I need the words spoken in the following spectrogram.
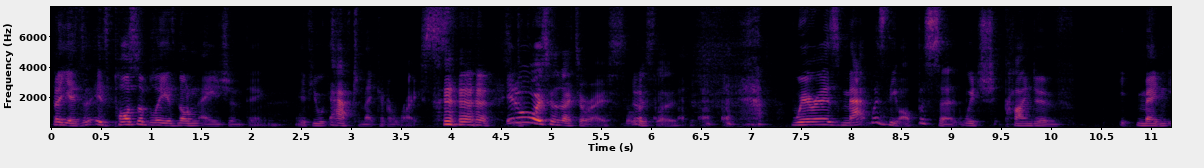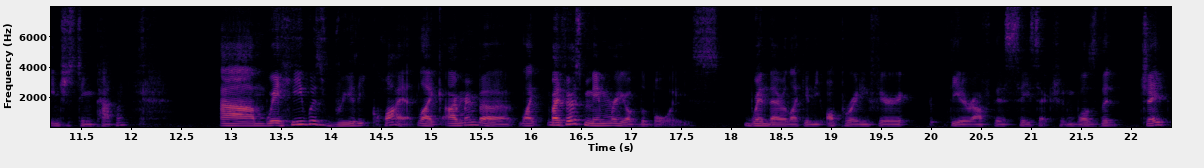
But yes, it's possibly it's not an Asian thing. If you have to make it a race. it always comes back to race, obviously. Whereas Matt was the opposite, which kind of made an interesting pattern. Um, where he was really quiet. Like I remember, like my first memory of the boys when they were like in the operating theater, after their C-section was that Jake,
